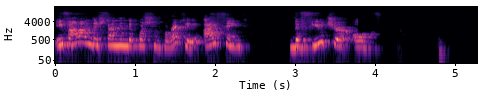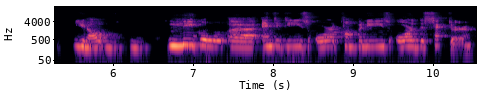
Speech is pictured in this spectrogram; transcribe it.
if I'm understanding the question correctly, I think the future of, you know, legal uh, entities or companies or the sector,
